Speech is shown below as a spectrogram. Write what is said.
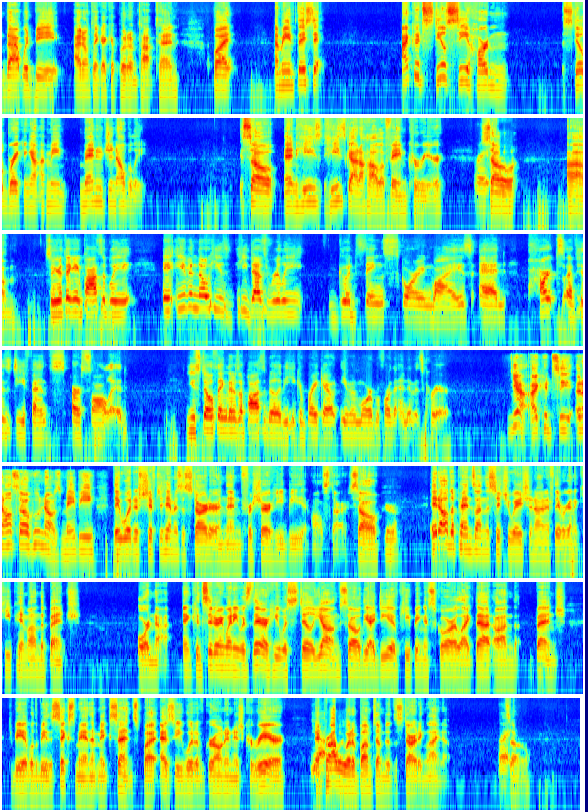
that would be. I don't think I could put him top ten, but I mean, if they say I could still see Harden still breaking out. I mean, Manu Ginobili. So, and he's he's got a Hall of Fame career. Right. So, um, so you're thinking possibly, it, even though he's he does really good things scoring wise, and parts of his defense are solid. You still think there's a possibility he could break out even more before the end of his career? Yeah, I could see, and also who knows? Maybe they would have shifted him as a starter, and then for sure he'd be an all star. So sure. it all depends on the situation on if they were going to keep him on the bench or not. And considering when he was there, he was still young, so the idea of keeping a scorer like that on the bench to be able to be the sixth man that makes sense. But as he would have grown in his career, yeah. they probably would have bumped him to the starting lineup. Right. So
